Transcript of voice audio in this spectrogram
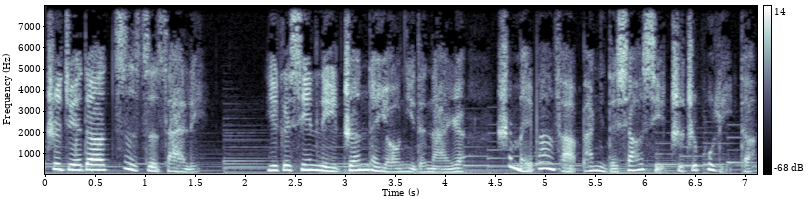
只觉得字字在理。一个心里真的有你的男人是没办法把你的消息置之不理的，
